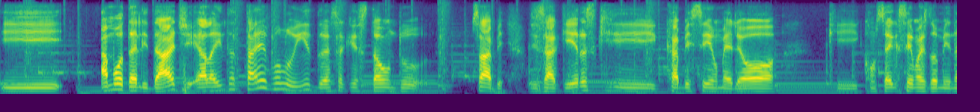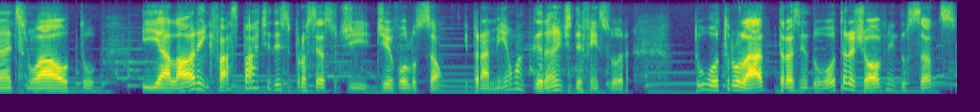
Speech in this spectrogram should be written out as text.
E a modalidade, ela ainda está evoluindo essa questão do, sabe, de zagueiras que cabeceiam melhor, que conseguem ser mais dominantes no alto. E a Lauren faz parte desse processo de, de evolução. E para mim é uma grande defensora. Do outro lado, trazendo outra jovem do Santos,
